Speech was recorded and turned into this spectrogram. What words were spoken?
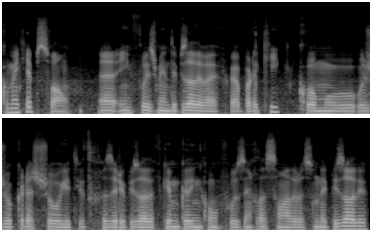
como é que é, pessoal? Ah, infelizmente o episódio vai ficar por aqui. Como o jogo crashou e eu tive de fazer o episódio, fiquei um bocadinho confuso em relação à duração do episódio.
